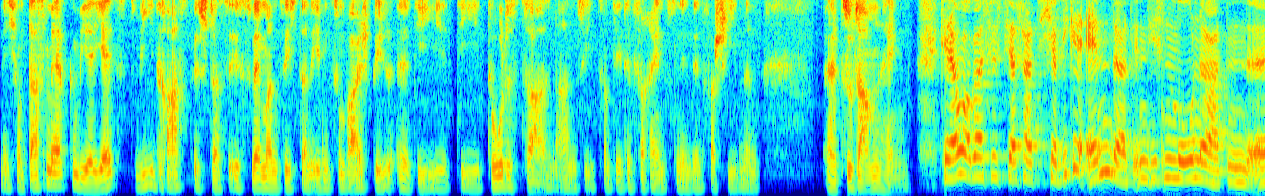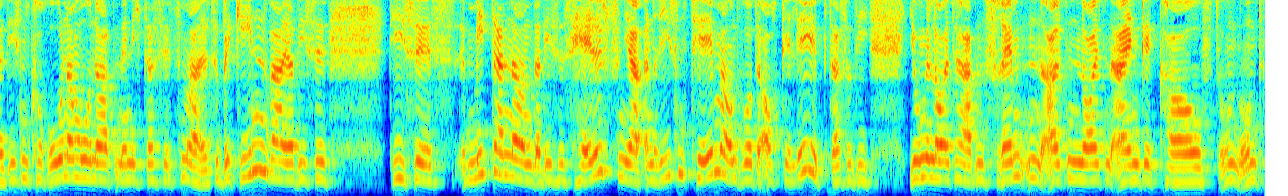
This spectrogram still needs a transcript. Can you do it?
Nicht? Und das merken wir jetzt, wie drastisch das ist, wenn man sich dann eben zum Beispiel äh, die, die Todeszahlen ansieht und die Differenzen in den verschiedenen äh, zusammenhängen. Genau, aber es ist ja, es hat sich ja wie geändert in diesen Monaten, äh, diesen Corona-Monaten nenne ich das jetzt mal. Zu Beginn war ja diese, dieses Miteinander, dieses Helfen ja ein Riesenthema und wurde auch gelebt. Also die jungen Leute haben fremden alten Leuten eingekauft und, und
